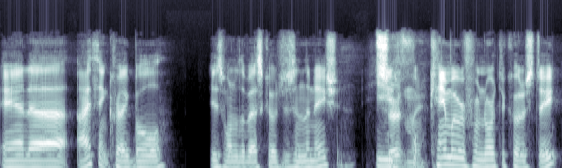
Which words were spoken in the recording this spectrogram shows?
and uh, I think Craig Bohl is one of the best coaches in the nation. He Certainly. f- came over from North Dakota State.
